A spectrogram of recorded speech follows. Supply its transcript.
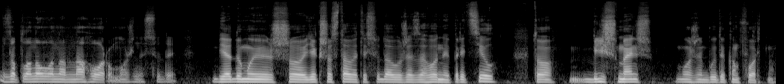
запланована нагору можна сюди. Я думаю, що якщо ставити сюди вже загонний приціл, то більш-менш може бути комфортно.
